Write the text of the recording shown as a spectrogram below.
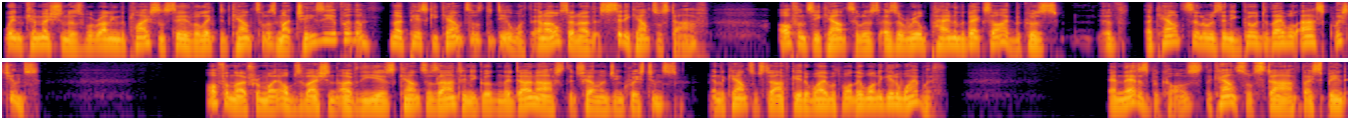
when commissioners were running the place instead of elected councillors, much easier for them. No pesky councillors to deal with. And I also know that city council staff often see councillors as a real pain in the backside because if a councillor is any good, they will ask questions. Often, though, from my observation over the years, councillors aren't any good and they don't ask the challenging questions, and the council staff get away with what they want to get away with. And that is because the council staff, they spend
